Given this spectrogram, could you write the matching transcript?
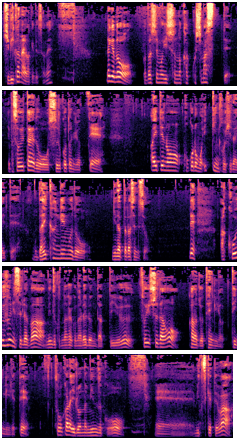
響かないわけですよね。だけど、私も一緒の格好しますって、やっぱそういう態度をすることによって、相手の心も一気にこう開いて、もう大歓迎ムードになったらしいんですよ。で、あ、こういう風にすれば民族と仲良くなれるんだっていう、そういう手段を彼女は手に手に入れて、そこからいろんな民族を、えー、見つけては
